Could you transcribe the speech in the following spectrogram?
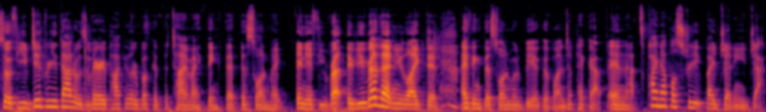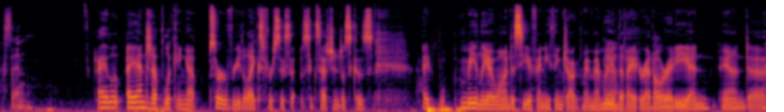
So if you did read that, it was a very popular book at the time. I think that this one might, and if you re- if you read that and you liked it, I think this one would be a good one to pick up. And that's Pineapple Street by Jenny Jackson. I, I ended up looking up sort of read alikes for Succession just because I mainly I wanted to see if anything jogged my memory yeah. that I had read already, and and uh,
